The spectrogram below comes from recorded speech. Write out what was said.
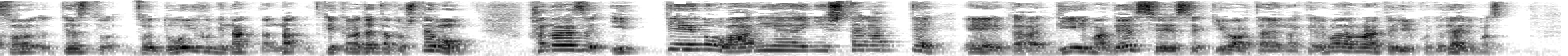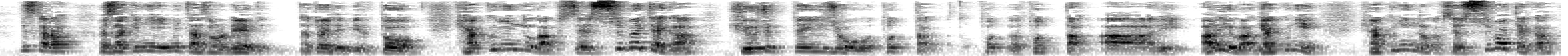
そのテスト、そどういうふうになった、な、結果が出たとしても、必ず一定の割合に従って A から D まで成績を与えなければならないということであります。ですから、先に見たその例で、例えで見ると、100人の学生すべてが90点以上を取った、取ったあり、あるいは逆に100人の学生すべてが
